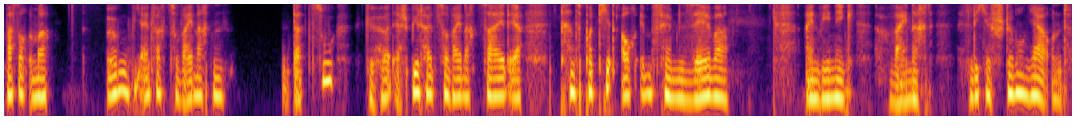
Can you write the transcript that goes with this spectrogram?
was auch immer, irgendwie einfach zu Weihnachten dazu gehört. Er spielt halt zur Weihnachtszeit. Er transportiert auch im Film selber ein wenig weihnachtliche Stimmung. Ja, und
